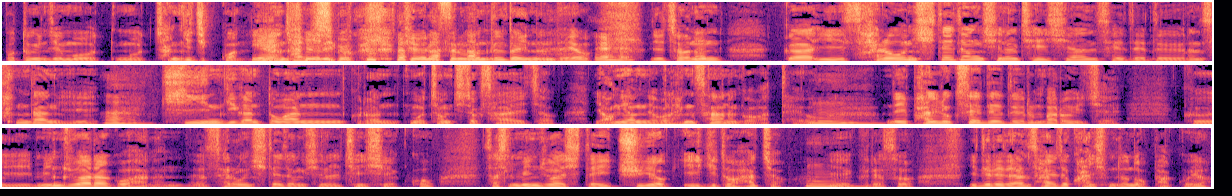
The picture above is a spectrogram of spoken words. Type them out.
보통 이제 뭐, 뭐, 장기 집권. 예, 이런 장기 집권. 표현을 쓰는 분들도 있는데요. 예. 이제 저는 그러니까 이 새로운 시대 정신을 제시한 세대들은 상당히 예. 긴 기간 동안 그런 뭐 정치적 사회적 영향력을 행사하는 것 같아요. 음. 근데 이 86세대들은 바로 이제 그이 민주화라고 하는 새로운 시대 정신을 제시했고 사실 민주화 시대의 주역이기도 하죠. 음. 예, 그래서 이들에 대한 사회적 관심도 높았고요.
